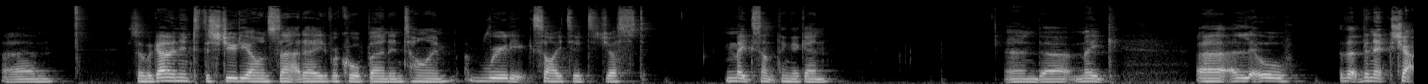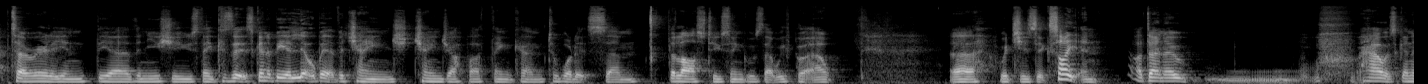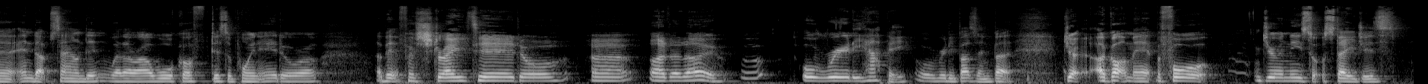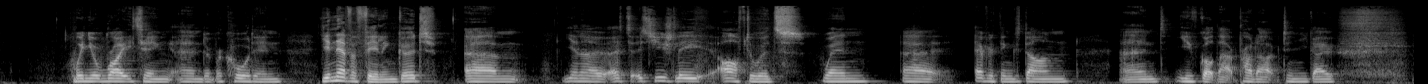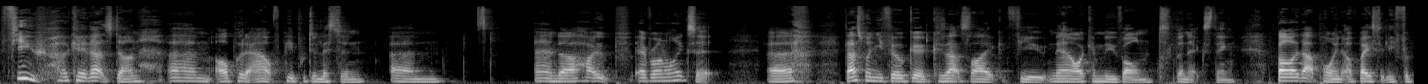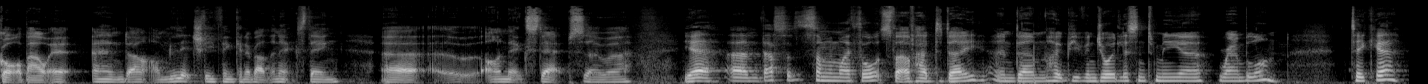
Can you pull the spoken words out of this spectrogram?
Um, so we're going into the studio on Saturday to record Burning Time. I'm really excited to just make something again and uh, make uh, a little the, the next chapter really in the uh, the new shoes thing because it's going to be a little bit of a change change up I think um, to what it's um, the last two singles that we've put out, uh, which is exciting. I don't know how it's going to end up sounding, whether I'll walk off disappointed or a bit frustrated or uh, I don't know, or really happy or really buzzing. But I got to admit, before, during these sort of stages, when you're writing and recording, you're never feeling good. Um, you know, it's, it's usually afterwards when uh, everything's done, and you've got that product, and you go, phew, okay, that's done. Um, I'll put it out for people to listen, um, and I hope everyone likes it. Uh, that's when you feel good because that's like, phew, now I can move on to the next thing. By that point, I've basically forgot about it, and uh, I'm literally thinking about the next thing, uh, our next step. So, uh, yeah, um, that's some of my thoughts that I've had today, and um, hope you've enjoyed listening to me uh, ramble on. Take care.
